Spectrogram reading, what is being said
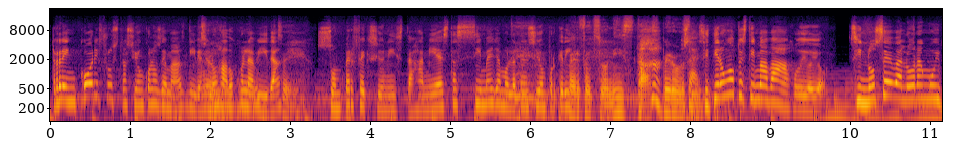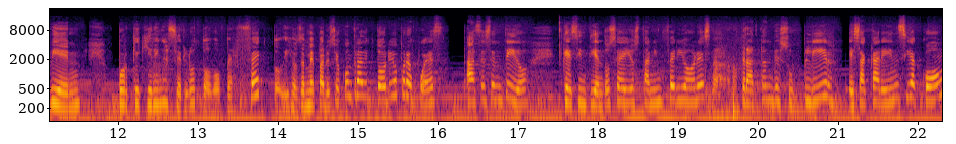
Rencor y frustración con los demás, viven enojados con la vida, son perfeccionistas. A mí esta sí me llamó la atención porque dije... Perfeccionistas, pero... O sea, si tienen autoestima bajo, digo yo, si no se valoran muy bien, ¿por qué quieren hacerlo todo perfecto? Dije, o sea, me pareció contradictorio, pero pues hace sentido que sintiéndose ellos tan inferiores, tratan de suplir esa carencia con,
